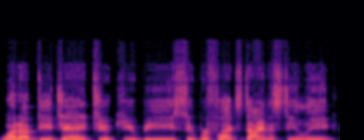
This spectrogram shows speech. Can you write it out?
What up, DJ? 2QB Superflex Dynasty League.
